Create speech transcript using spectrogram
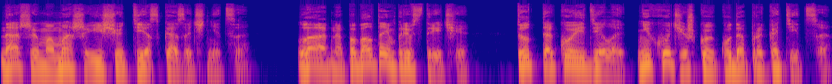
Наши мамаши еще те сказочницы. Ладно, поболтаем при встрече. Тут такое дело, не хочешь кое-куда прокатиться?»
